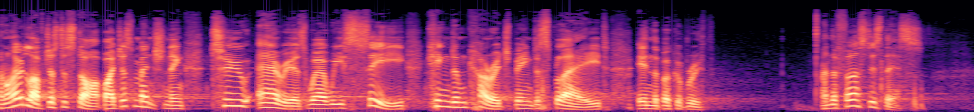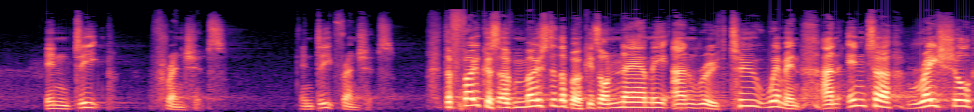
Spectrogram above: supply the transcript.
And I would love just to start by just mentioning two areas where we see kingdom courage being displayed in the book of Ruth. And the first is this in deep friendships. In deep friendships. The focus of most of the book is on Naomi and Ruth, two women, an interracial,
